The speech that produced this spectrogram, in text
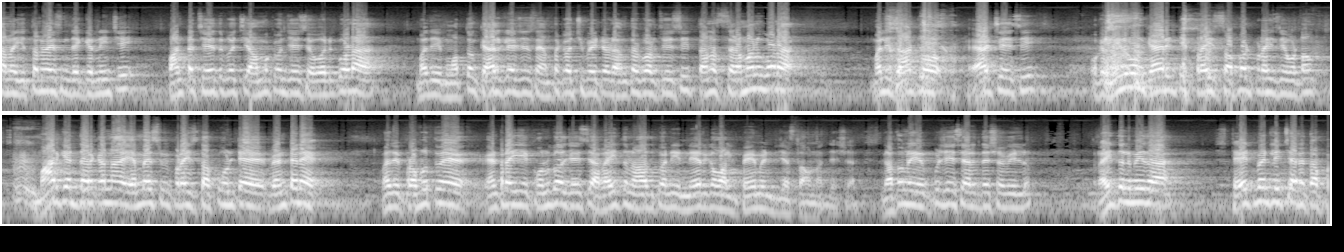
తన ఇత్తనం వేసిన దగ్గర నుంచి పంట చేతికి వచ్చి అమ్మకం చేసే వరకు కూడా మరి మొత్తం క్యాలిక్యులేట్ చేసి ఎంత ఖర్చు పెట్టాడో అంత కూడా చేసి తన శ్రమను కూడా మళ్ళీ దాంట్లో యాడ్ చేసి ఒక minimum guarantee price support price ఇవ్వటం. మార్కెట్ ధర కన్నా ఎంఎస్పి ప్రైస్ తక్కువ ఉంటే వెంటనే మరి ప్రభుత్వమే ఎంటర్ అయ్యి కొనుగోలు చేసి ఆ రైతును ఆదుకొని నేరుగా వాళ్ళకి పేమెంట్ చేస్తా ఉన్న దేశ. గతంలో ఎప్పుడు చేశారు దేశ వీళ్ళు? రైతుల మీద స్టేట్మెంట్లు ఇచ్చారు తప్ప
